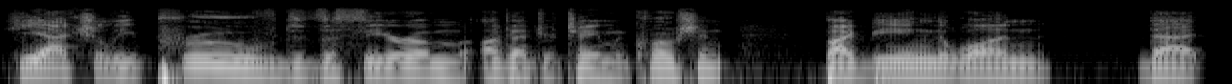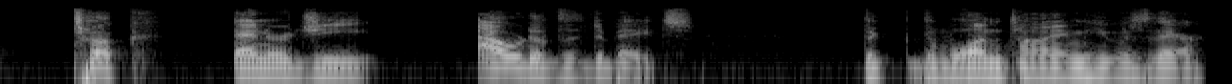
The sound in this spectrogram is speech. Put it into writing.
he actually proved the theorem of entertainment quotient by being the one that took energy out of the debates the the one time he was there.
